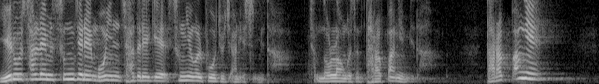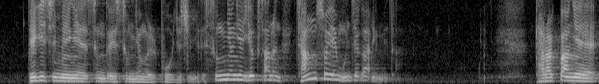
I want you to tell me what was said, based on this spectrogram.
예루살렘 성전에 모인 자들에게 성령을 부어주지 않았습니다. 참 놀라운 것은 다락방입니다. 다락방에 120명의 성도의 성령을 부어주십니다. 성령의 역사는 장소의 문제가 아닙니다. 다락방에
